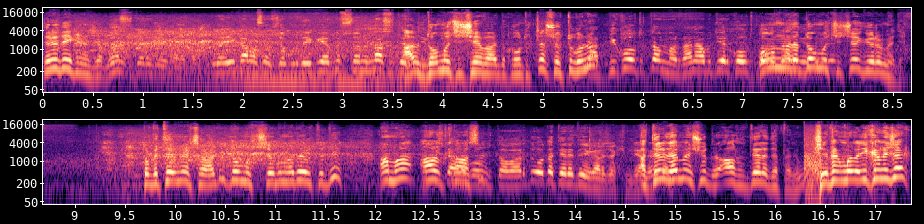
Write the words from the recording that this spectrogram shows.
Derede yıkanacak. Nasıl derede yıkanacak? Burada yıkama sonuçta burada yıkayabilirsin onu nasıl derede Abi domuz çiçeği vardı koltukta söktük onu. Ya bir koltuktan vardı. Hani bu diğer koltuklar. Onunla da domuz çiçeği görünmedi. Do veteriner çağırdık. Domuz çiçeği bununla da yok dedi. Ama az Bir tane kalsın. koltukta vardı. O da derede yıkanacak şimdi. Yani. Derede hemen şurada. Altı derede efendim. Şimdi efendim orada yıkanacak.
